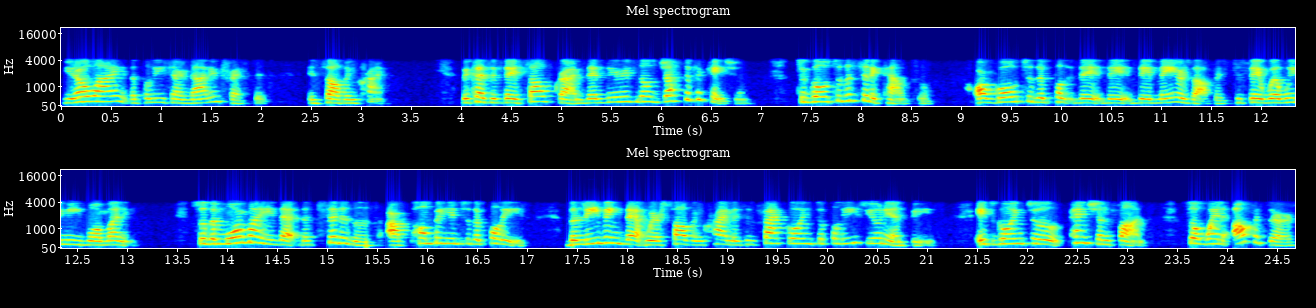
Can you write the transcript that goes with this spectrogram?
You know why? The police are not interested in solving crime. Because if they solve crime, then there is no justification to go to the city council or go to the, the, the, the mayor's office to say, well, we need more money. So the more money that the citizens are pumping into the police, believing that we're solving crime, is in fact going to police union fees. It's going to pension funds. So when officers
